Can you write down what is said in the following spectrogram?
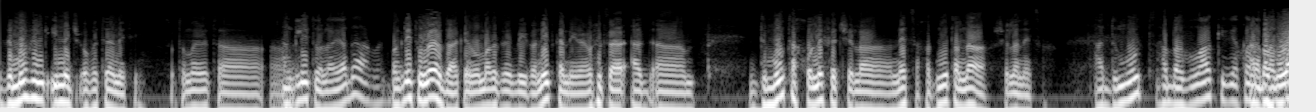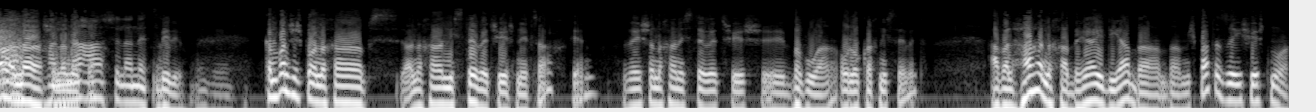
the moving image of eternity. זאת אומרת, אנגלית הוא לא ידע, אבל... באנגלית הוא לא ידע, כי הוא אמר את זה ביוונית כנראה, אבל זה ה- הדמות החולפת של הנצח, הדמות הנעה של הנצח. הדמות, הבבואה כביכול, הבבואה הנעה של הנצח. בדיוק. יפה. כמובן שיש פה הנחה, הנחה נסתרת שיש נצח, כן? ויש הנחה נסתרת שיש אה, בבואה, או לא כך נסתרת, אבל ההנחה בה"א הידיעה במשפט הזה היא שיש תנועה,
